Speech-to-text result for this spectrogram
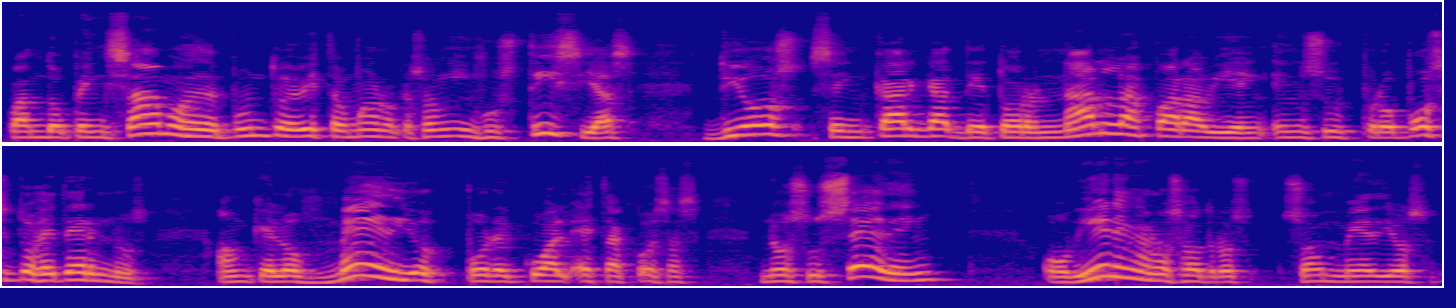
cuando pensamos desde el punto de vista humano que son injusticias, Dios se encarga de tornarlas para bien en sus propósitos eternos, aunque los medios por el cual estas cosas nos suceden o vienen a nosotros son medios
